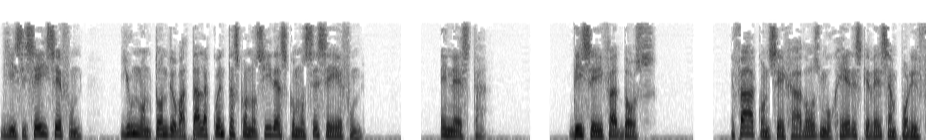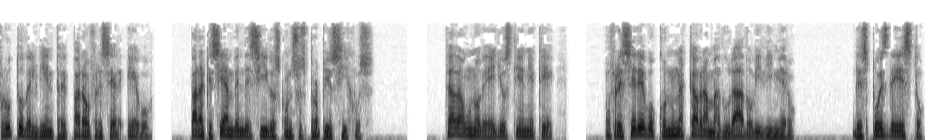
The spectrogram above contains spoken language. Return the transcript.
16 efun, y un montón de Obatala cuentas conocidas como CC efun. En esta, dice Ifa 2. Ifa aconseja a dos mujeres que besan por el fruto del vientre para ofrecer ego, para que sean bendecidos con sus propios hijos. Cada uno de ellos tiene que ofrecer ego con una cabra madurado y dinero. Después de esto,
